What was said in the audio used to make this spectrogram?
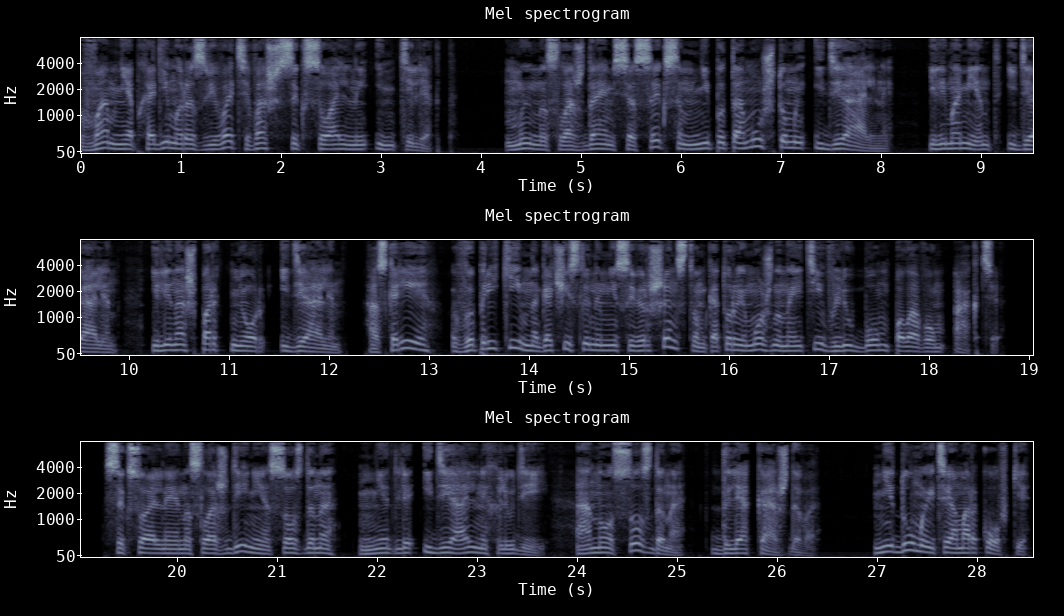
вам необходимо развивать ваш сексуальный интеллект. Мы наслаждаемся сексом не потому, что мы идеальны, или момент идеален, или наш партнер идеален, а скорее вопреки многочисленным несовершенствам, которые можно найти в любом половом акте. Сексуальное наслаждение создано не для идеальных людей, оно создано для каждого. Не думайте о морковке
